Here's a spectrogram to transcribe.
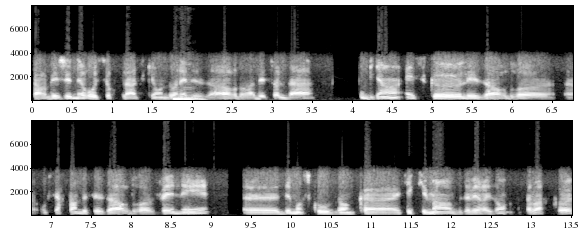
par des généraux sur place qui ont donné mmh. des ordres à des soldats, ou bien est-ce que les ordres euh, ou certains de ces ordres venaient euh, de Moscou? Donc euh, effectivement, vous avez raison de savoir que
